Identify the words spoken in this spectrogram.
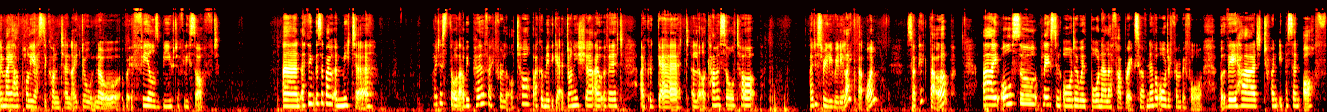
it might have polyester content, I don't know, but it feels beautifully soft. And I think there's about a metre I just thought that would be perfect for a little top. I could maybe get a Donny shirt out of it. I could get a little camisole top. I just really, really like that one. So I picked that up. I also placed an order with Bornella Fabrics, who I've never ordered from before, but they had 20% off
